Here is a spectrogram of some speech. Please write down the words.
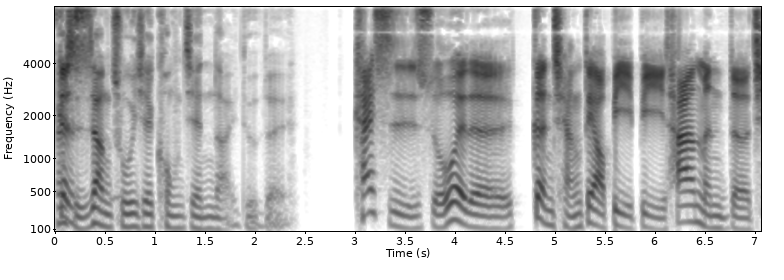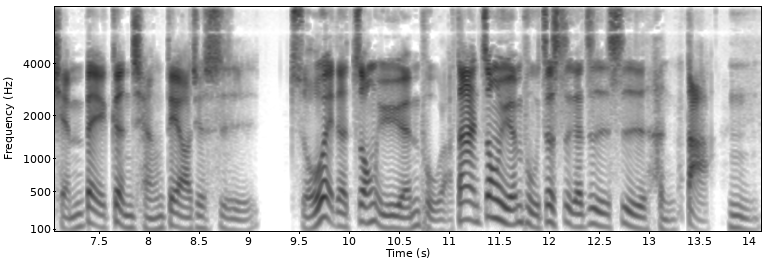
开始让出一些空间来，对不对？开始所谓的更强调 B B，他们的前辈更强调就是所谓的忠于原谱啦。当然，忠于原谱这四个字是很大，嗯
